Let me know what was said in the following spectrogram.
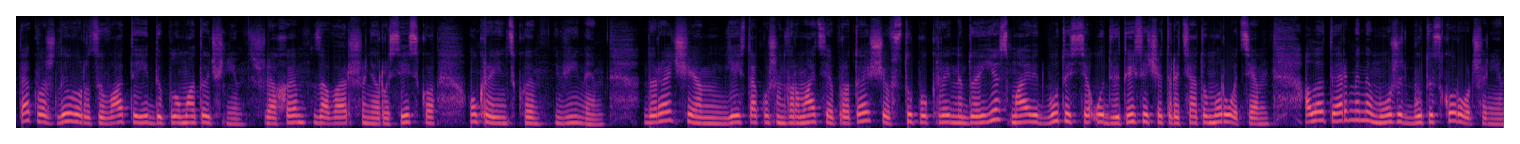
Так важливо розвивати і дипломатичні шляхи завершення російсько-української війни. До речі, є також інформація про те, що вступ України до ЄС має відбутися у 2030 році, але терміни можуть бути скорочені.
